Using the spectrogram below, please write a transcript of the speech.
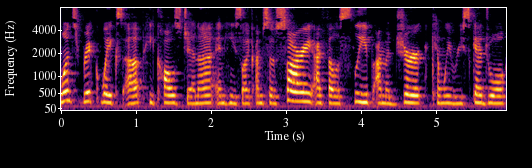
Once Rick wakes up, he calls Jenna and he's like, I'm so sorry. I fell asleep. I'm a jerk. Can we reschedule?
